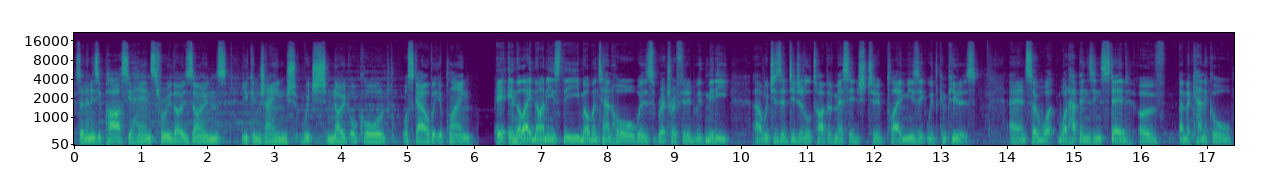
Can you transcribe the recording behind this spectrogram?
So then as you pass your hands through those zones, you can change which note or chord or scale that you're playing. In the late 90s, the Melbourne Town Hall was retrofitted with MIDI, uh, which is a digital type of message to play music with computers. And so what, what happens instead of a mechanical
